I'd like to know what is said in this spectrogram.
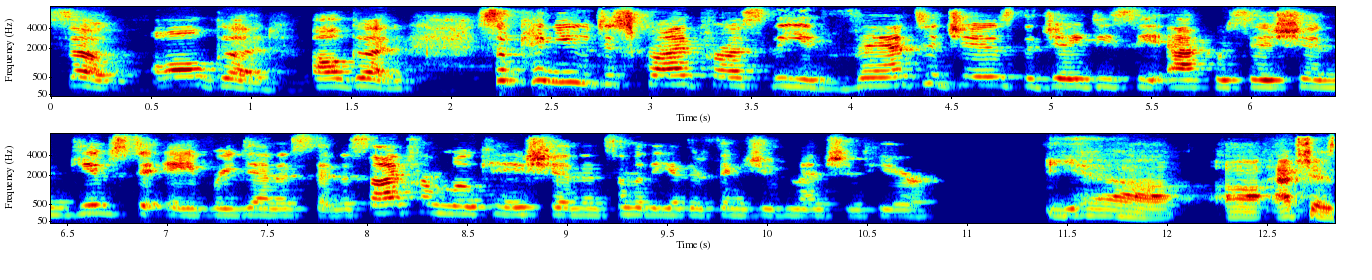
So all good, all good. So can you describe for us the advantages the JDC acquisition gives to Avery Dennison, aside from location and some of the other things you've mentioned here? Yeah, uh, actually,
